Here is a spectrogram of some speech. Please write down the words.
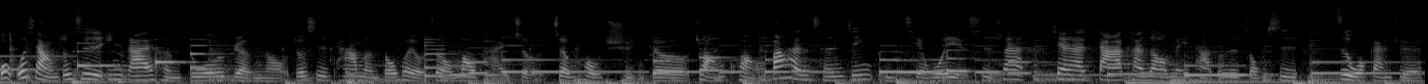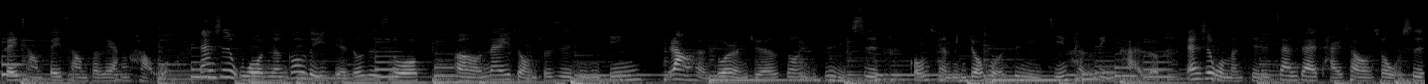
我我想就是应该很多人哦，就是他们都会有这种冒牌者症候群的状况，包含曾经以前我也是，虽然现在大家看到 Meta 都是总是自我感觉非常非常的良好哦，但是我能够理解，就是说，呃，那一种就是你已经让很多人觉得说你自己是功成名就，或者是你已经很厉害了，但是我们其实站在台上的时候，我是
